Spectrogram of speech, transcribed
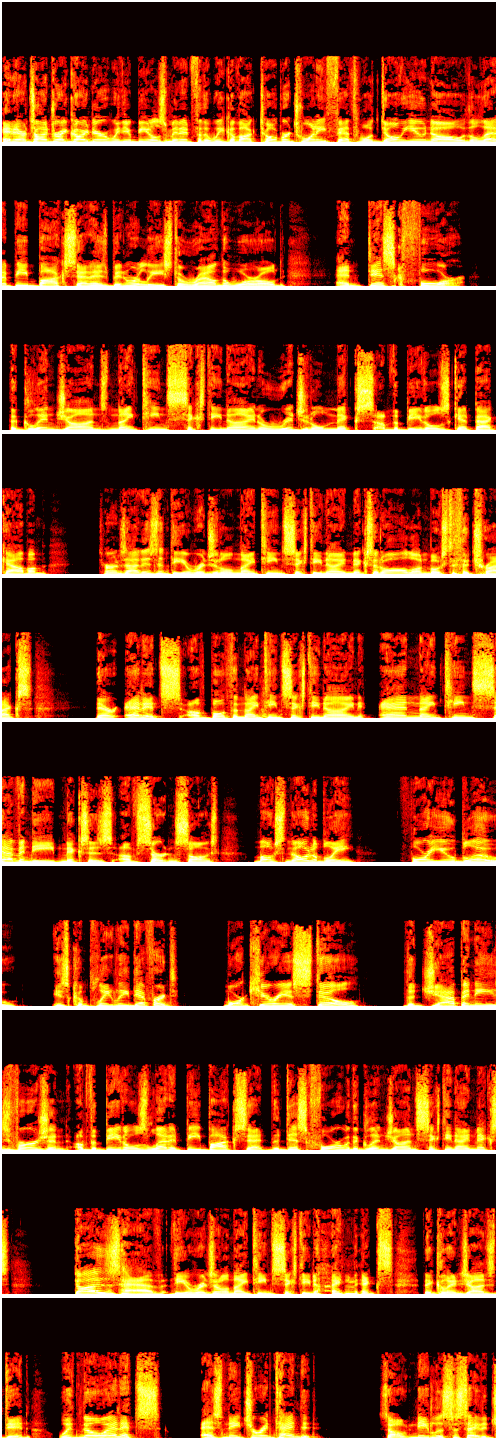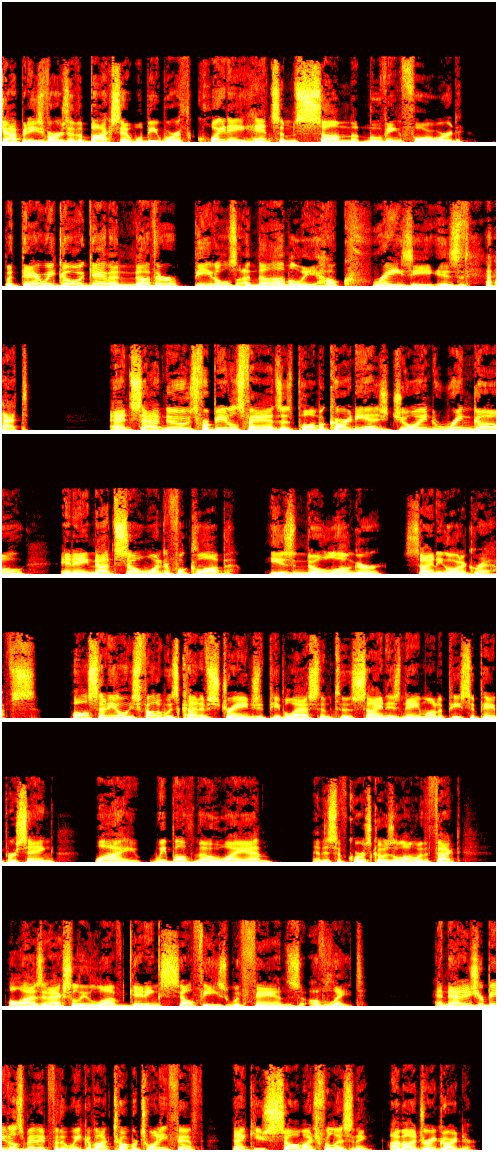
Hey there, it's Andre Gardner with your Beatles Minute for the week of October 25th. Well, don't you know the Let It Be box set has been released around the world, and disc four, the Glyn Johns 1969 original mix of the Beatles Get Back album, turns out isn't the original 1969 mix at all on most of the tracks. They're edits of both the 1969 and 1970 mixes of certain songs. Most notably, For You Blue is completely different. More curious still, the Japanese version of the Beatles' Let It Be box set, the disc four with the Glyn Johns 69 mix, does have the original 1969 mix that Glyn Johns did with no edits, as nature intended. So, needless to say, the Japanese version of the box set will be worth quite a handsome sum moving forward. But there we go again, another Beatles anomaly. How crazy is that? And sad news for Beatles fans as Paul McCartney has joined Ringo in a not so wonderful club. He is no longer signing autographs. Paul said he always felt it was kind of strange that people asked him to sign his name on a piece of paper saying, Why? We both know who I am. And this, of course, goes along with the fact Paul hasn't actually loved getting selfies with fans of late. And that is your Beatles Minute for the week of October 25th. Thank you so much for listening. I'm Andre Gardner.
